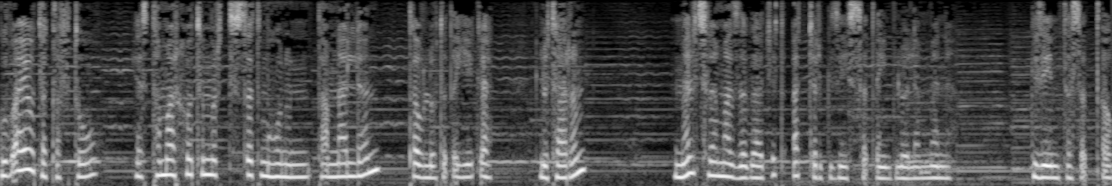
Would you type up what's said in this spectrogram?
ጉባኤው ተከፍቶ ያስተማርኸው ትምህርት ስተት መሆኑን ታምናለህን ተብሎ ተጠየቀ። ሉተርም መልስ ለማዘጋጀት አጭር ጊዜ ይሰጠኝ ብሎ ለመነ። ጊዜም ተሰጠው።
